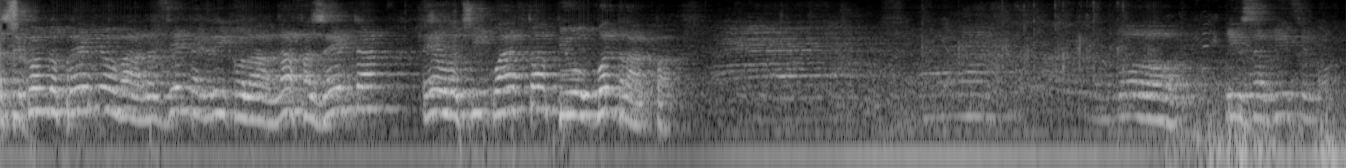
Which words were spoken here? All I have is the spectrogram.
Il secondo premio va all'azienda agricola La Fasenda, Euro 50 più Guadrappa. In servizio.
